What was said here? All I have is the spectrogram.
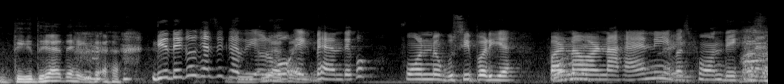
दूध आता है। क्या ये देखो कैसे कर रही है? और वो एक बहन देखो फ़ोन में घुसी पड़ी है। पढ़ना? वढ़ना है नहीं नहीं। बस फ़ोन देखना है।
